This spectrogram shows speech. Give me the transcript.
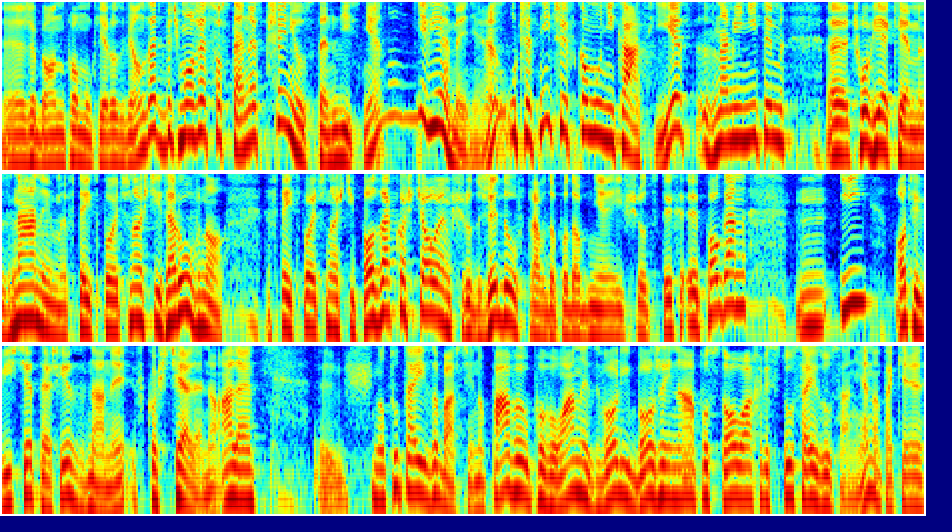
E, żeby on pomógł je rozwiązać. Być może Sostenes przyniósł ten list, nie? No, nie wiemy, nie? Uczestniczy w komunikacji, jest znamienitym e, człowiekiem, znanym w tej społeczności, zarówno w tej społeczności poza Kościołem, wśród Żydów, prawdopodobnie i wśród tych pogan, mm, i oczywiście też jest znany w Kościele. No ale no tutaj zobaczcie, no Paweł powołany z woli Bożej na apostoła Chrystusa Jezusa, nie? No takie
